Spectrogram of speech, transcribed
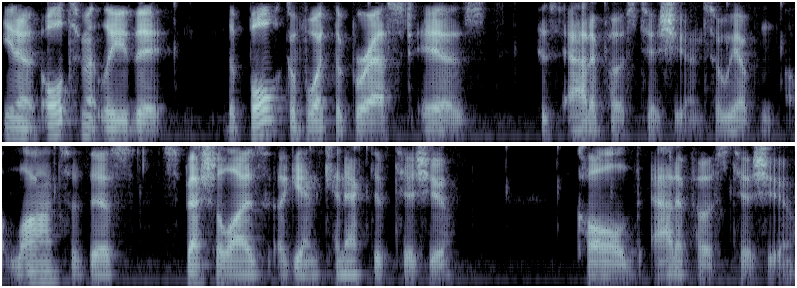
you know, ultimately the the bulk of what the breast is is adipose tissue, and so we have lots of this specialized, again, connective tissue called adipose tissue,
